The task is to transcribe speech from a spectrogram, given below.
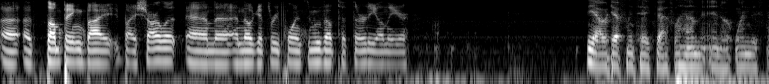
uh, a thumping by by Charlotte, and uh, and they'll get three points and move up to thirty on the year. Yeah, I would definitely take Bethlehem and uh, win this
